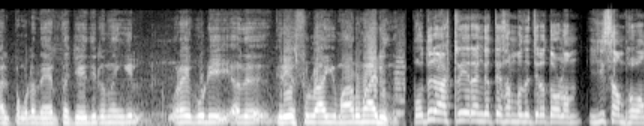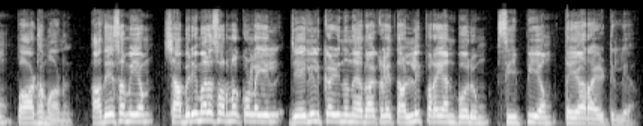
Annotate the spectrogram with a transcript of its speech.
അല്പം കൂടെ നേരത്തെ ചെയ്തിരുന്നെങ്കിൽ കുറേ കൂടി അത് ഗ്രേസ്ഫുള്ളായി മാറുമായിരുന്നു. പൊതുരാഷ്ട്രീയ രംഗത്തെ സംബന്ധിച്ചിടത്തോളം ഈ സംഭവം പാഠമാണ്. അതേസമയം ശബരിമല സ്വർണക്കൊള്ളയിൽ ജയിലിൽ കഴിയുന്ന നേതാക്കളെ തള്ളിപ്പറയാൻ പോലും സി തയ്യാറായിട്ടില്ല.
